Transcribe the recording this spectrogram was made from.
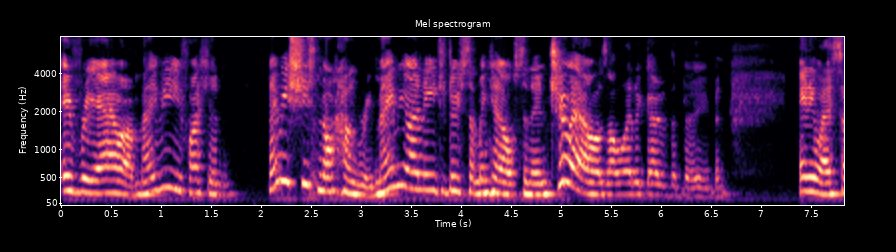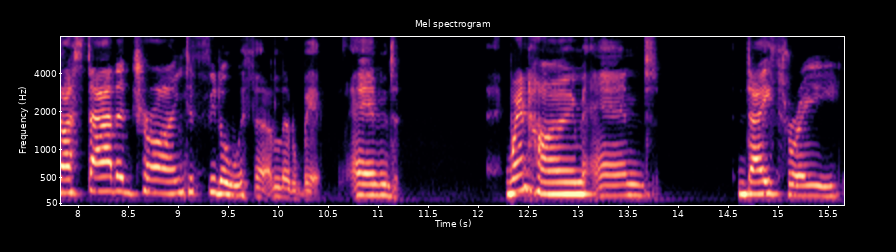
every hour, maybe if I can, maybe she's not hungry. Maybe I need to do something else, and in two hours I'll let her go to the boob. And anyway, so I started trying to fiddle with it a little bit, and went home and day three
